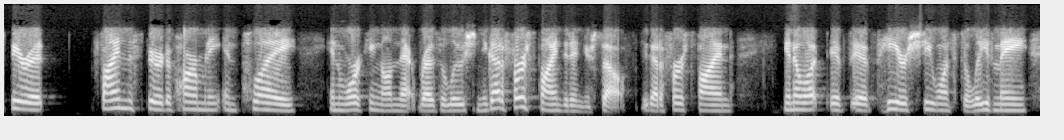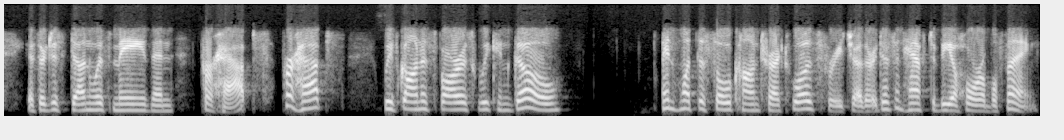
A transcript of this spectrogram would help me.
spirit, find the spirit of harmony and play in working on that resolution. You got to first find it in yourself. You got to first find, you know what, if if he or she wants to leave me, if they're just done with me, then perhaps, perhaps we've gone as far as we can go and what the soul contract was for each other. It doesn't have to be a horrible thing.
